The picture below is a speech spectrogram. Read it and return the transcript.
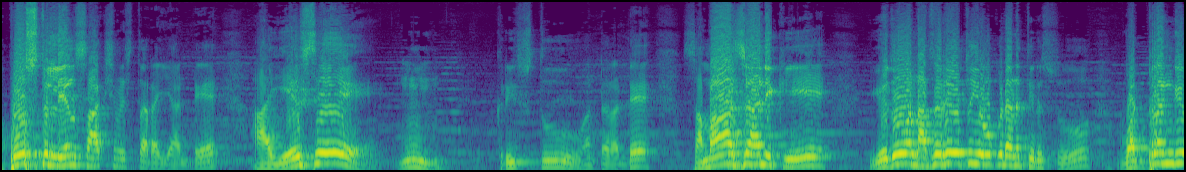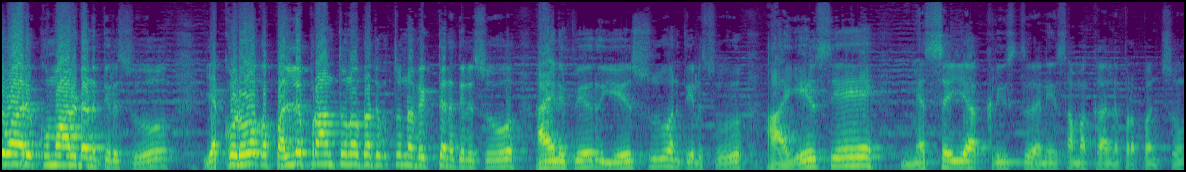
అపోస్తులు ఏం సాక్ష్యం ఇస్తారయ్యా అంటే ఆ ఏసే క్రీస్తు అంటారు. అంటే సమాజానికి ఏదో నజరేతు యువకుడని తెలుసు వడ్రంగి వారి కుమారుడని తెలుసు ఎక్కడో ఒక పల్లె ప్రాంతంలో బ్రతుకుతున్న వ్యక్తి అని తెలుసు ఆయన పేరు యేసు అని తెలుసు. ఆ యేసే మెస్సయ్య క్రీస్తు అని సమకాలీన ప్రపంచం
